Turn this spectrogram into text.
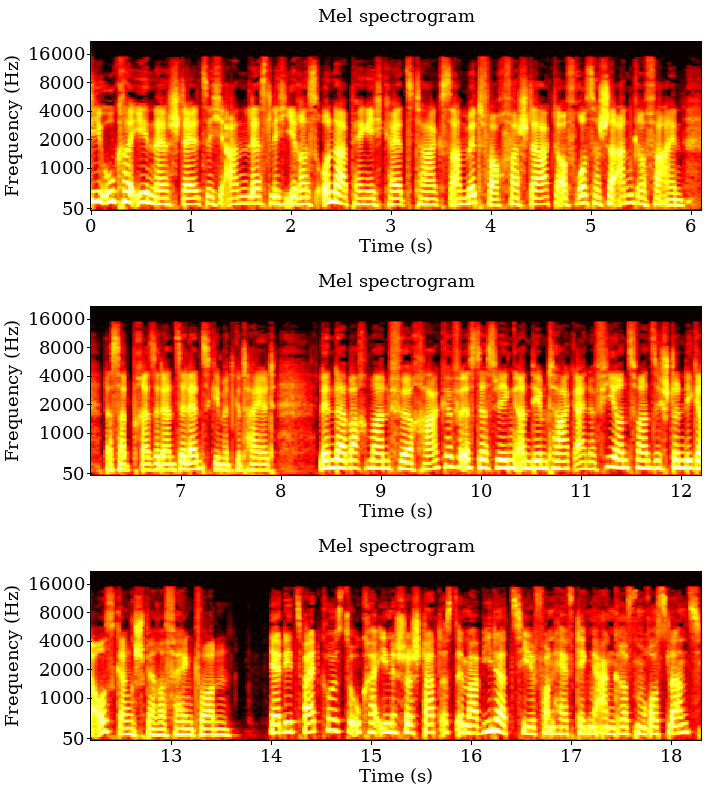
Die Ukraine stellt sich anlässlich ihres Unabhängigkeitstags am Mittwoch verstärkt auf russische Angriffe ein. Das hat Präsident Zelensky mitgeteilt. Linda Bachmann für Kharkiv ist deswegen an dem Tag eine 24-stündige Ausgangssperre verhängt worden. Ja, die zweitgrößte ukrainische Stadt ist immer wieder Ziel von heftigen Angriffen Russlands.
